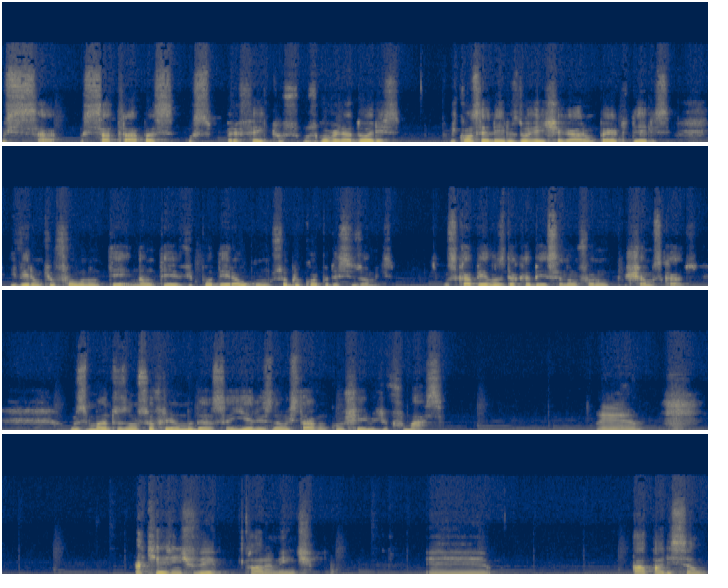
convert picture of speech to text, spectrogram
os, sa os satrapas, os prefeitos, os governadores e conselheiros do rei chegaram perto deles e viram que o fogo não, te não teve poder algum sobre o corpo desses homens. Os cabelos da cabeça não foram chamuscados. Os mantos não sofreram mudança e eles não estavam com cheiro de fumaça. É... Aqui a gente vê claramente é, a aparição,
